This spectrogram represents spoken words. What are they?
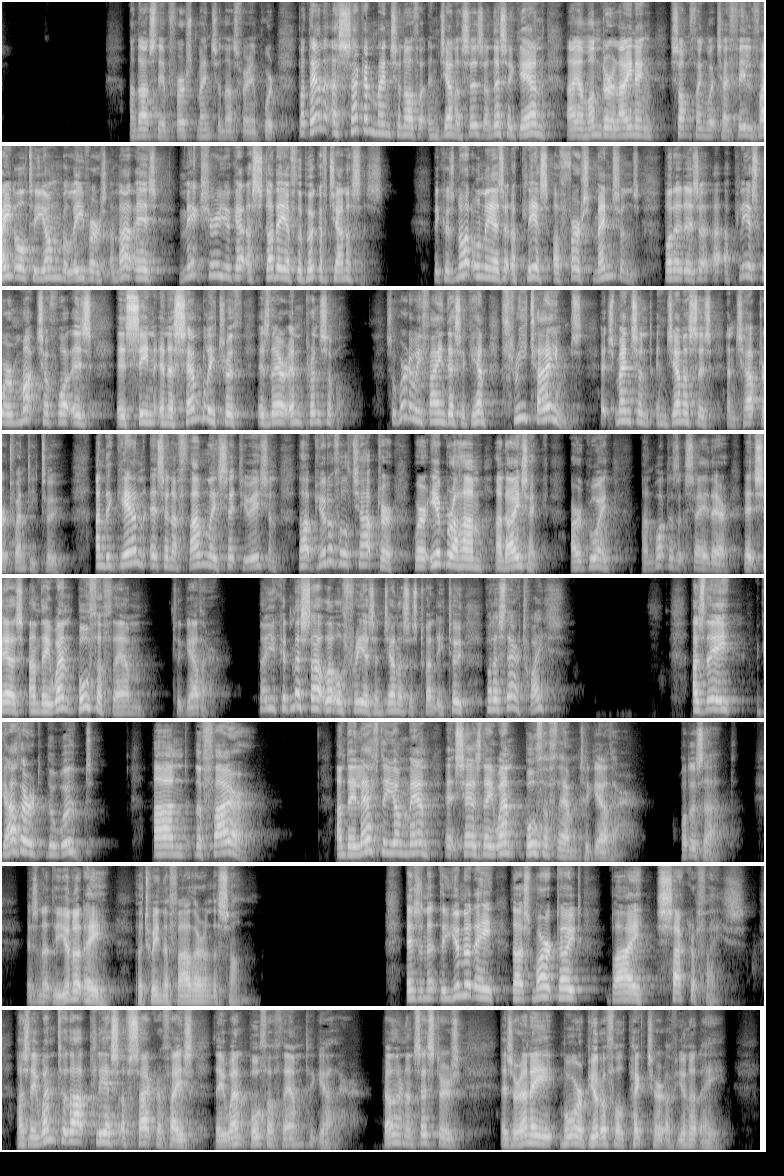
And that's the first mention, that's very important. But then a second mention of it in Genesis, and this again, I am underlining something which I feel vital to young believers, and that is make sure you get a study of the book of Genesis. Because not only is it a place of first mentions, but it is a, a place where much of what is, is seen in assembly truth is there in principle. So, where do we find this again? Three times it's mentioned in Genesis in chapter 22. And again, it's in a family situation. That beautiful chapter where Abraham and Isaac are going. And what does it say there? It says, And they went both of them together. Now, you could miss that little phrase in Genesis 22, but it's there twice. As they gathered the wood and the fire, and they left the young men, it says they went both of them together. What is that? Isn't it the unity between the Father and the Son? Isn't it the unity that's marked out by sacrifice? As they went to that place of sacrifice, they went both of them together. Brethren and sisters, is there any more beautiful picture of unity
